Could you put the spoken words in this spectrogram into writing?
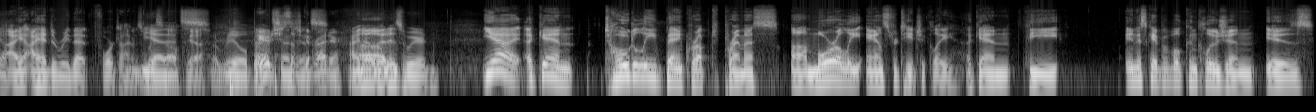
Yeah. I, I had to read that four times. Yeah, myself. that's yeah. a real bad. Weird, she's such a good writer. I know that Um, is weird. Yeah, again, totally bankrupt premise, uh, morally and strategically. Again, the inescapable conclusion is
